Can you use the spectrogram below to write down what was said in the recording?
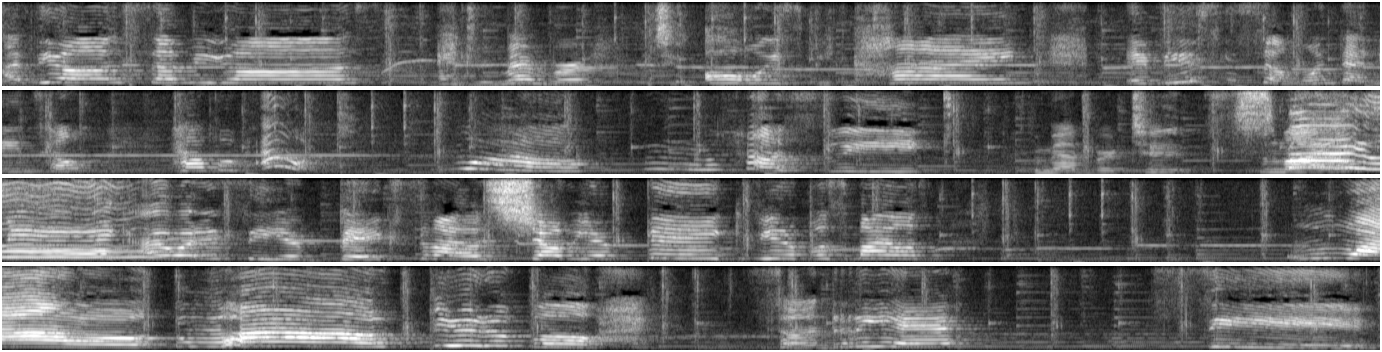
Adios, amigos. And remember to always be kind. If you see someone that needs help, help them out. Wow, mm, how sweet. Remember to smile, smile, big. I want to see your big smiles. Show me your big, beautiful smiles. Wow! Wow! Beautiful! Sonríe. Sí.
